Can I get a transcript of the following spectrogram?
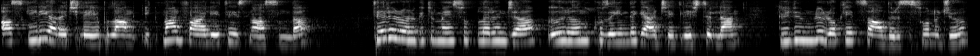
askeri araç ile yapılan ikmal faaliyeti esnasında terör örgütü mensuplarınca Irak'ın kuzeyinde gerçekleştirilen güdümlü roket saldırısı sonucu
